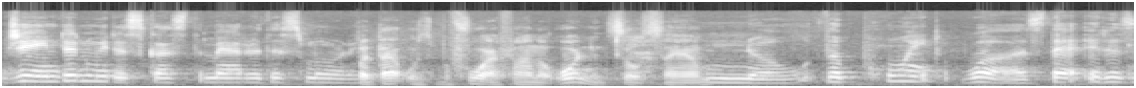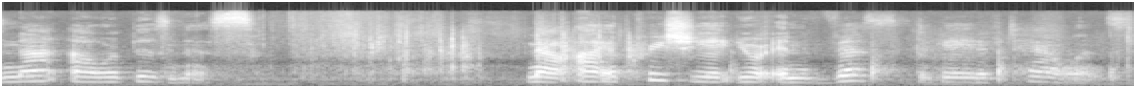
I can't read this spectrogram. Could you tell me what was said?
Jane, didn't we discuss the matter this morning? But that was before I found the ordinance, so Sam. No, the point was that it is not our business. Now, I appreciate your investigative talents,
